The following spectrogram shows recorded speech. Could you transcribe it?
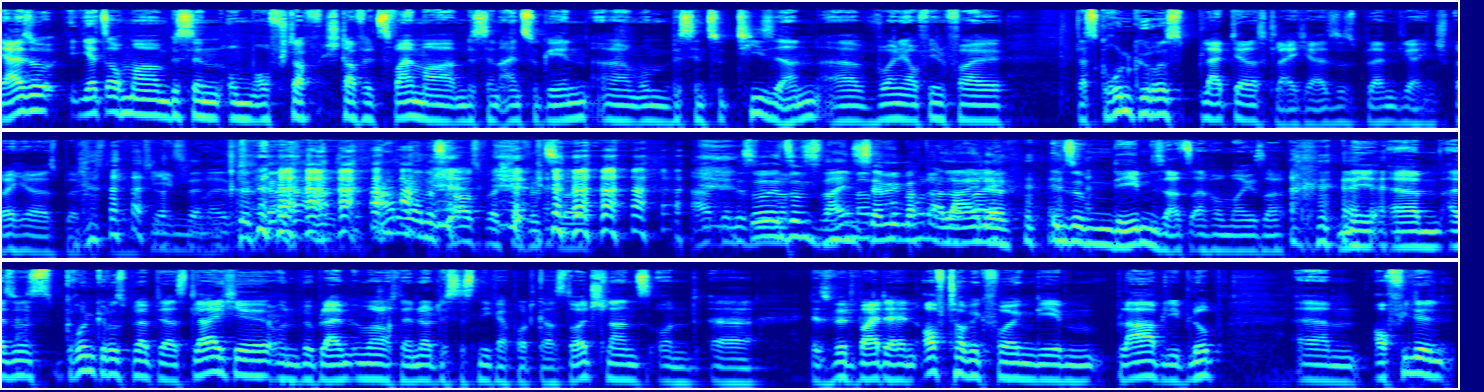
Ja, also jetzt auch mal ein bisschen, um auf Staff Staffel 2 mal ein bisschen einzugehen, ähm, um ein bisschen zu teasern. Äh, wir wollen ja auf jeden Fall, das Grundgerüst bleibt ja das gleiche. Also es bleiben die gleichen Sprecher, es bleibt das gleiche Team. wär nice. Adrian ist raus bei Staffel 2. so in so einem Sammy macht alleine. In so einem Nebensatz einfach mal gesagt. Nee, ähm, also das Grundgerüst bleibt ja das gleiche und wir bleiben immer noch der nördlichste Sneaker-Podcast Deutschlands und äh, es wird weiterhin Off-Topic-Folgen geben, bla, bli, blub. Ähm, auch viele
